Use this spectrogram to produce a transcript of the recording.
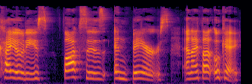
coyotes, foxes, and bears. And I thought, okay,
